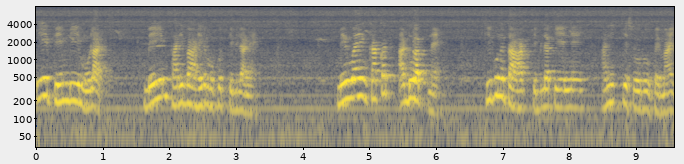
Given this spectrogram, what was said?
ඒ පිම්බී මුලක් මේන් පරිබාහිර මුකුත් තිබිලා නැහැ. මෙවයින් එකක්වත් අඩුවක් නැහැ. තිබුණ තාක් තිබිලා තියෙන්නේ අනිත්‍ය ස්වરૂපෙමයි.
